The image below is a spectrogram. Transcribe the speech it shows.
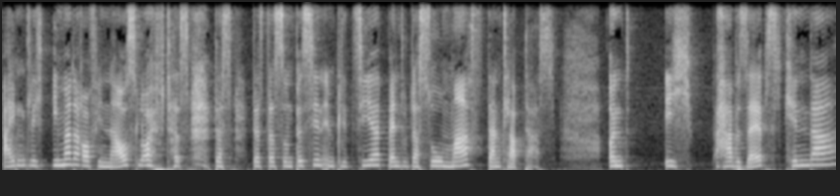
eigentlich immer darauf hinausläuft, dass, dass, dass das so ein bisschen impliziert, wenn du das so machst, dann klappt das. Und ich habe selbst Kinder,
